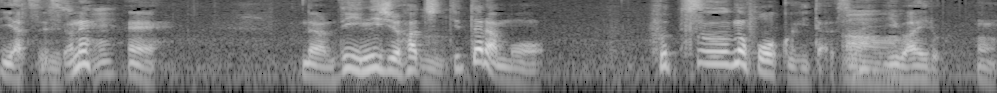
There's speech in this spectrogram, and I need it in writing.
やつですよね。ね。ええ。だから D28 って言ったらもう普通のフォークギターですね。いわゆる、うん、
